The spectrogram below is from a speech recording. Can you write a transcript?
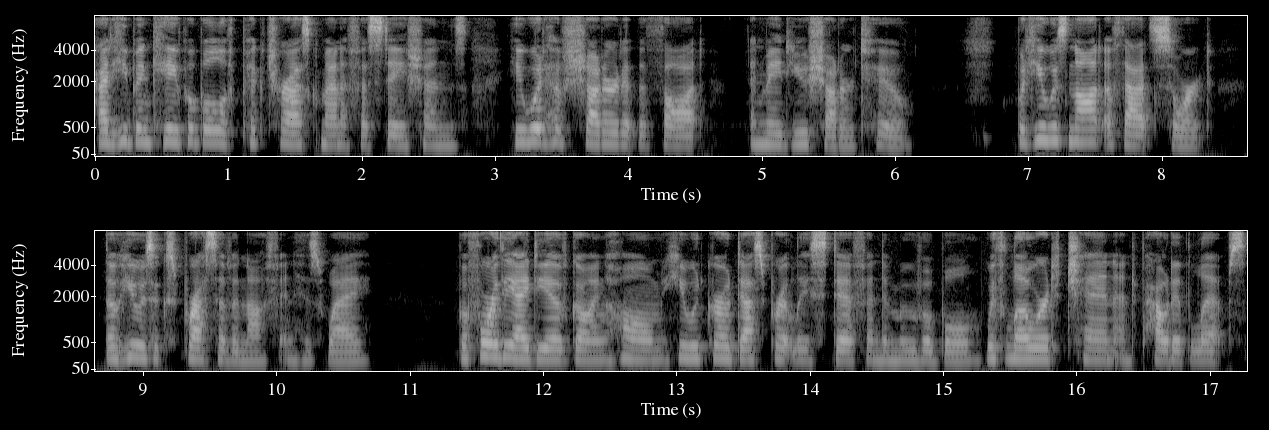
Had he been capable of picturesque manifestations, he would have shuddered at the thought, and made you shudder too. But he was not of that sort, though he was expressive enough in his way. Before the idea of going home, he would grow desperately stiff and immovable, with lowered chin and pouted lips,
